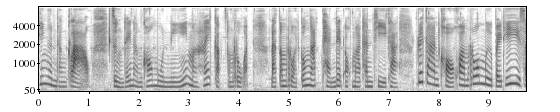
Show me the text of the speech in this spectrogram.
ที่เงินดังกล่าว จึงได้นำข้อมูลนี้มาให้กับตำรวจ และตำรวจก็งัดแผนเด็ดออกมาทันทีค่ะ ด้วยการขอความร่วมมือไปที่ส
